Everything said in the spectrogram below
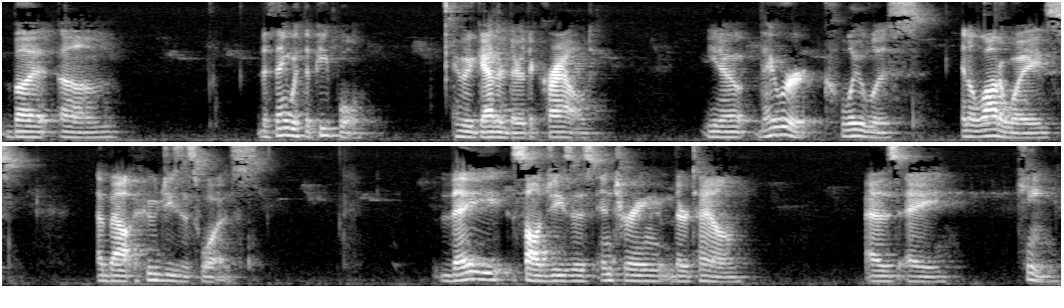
But um, the thing with the people who had gathered there, the crowd, you know, they were clueless in a lot of ways about who Jesus was. They saw Jesus entering their town as a king.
